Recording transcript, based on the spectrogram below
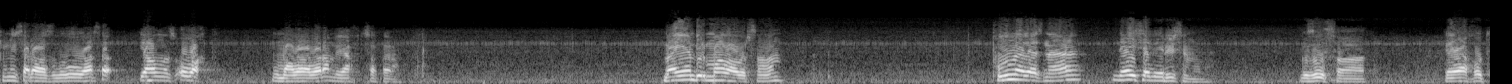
Kiminsə razılığı olarsa, yalnız o vaxt bu malı alaram və yaxud sataram. Müəyyən bir mal alırsan, pulun əvəzinə nə isə verirsən ona. Qızıl saat və yaxud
